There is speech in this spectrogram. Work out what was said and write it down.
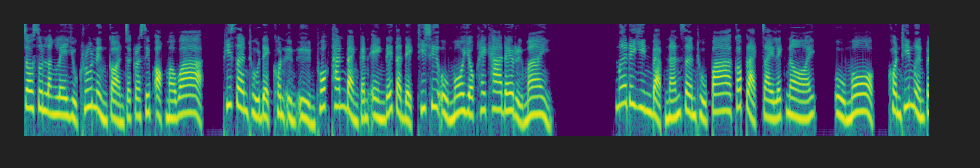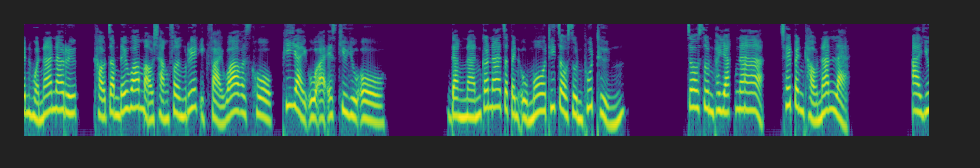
โจซุนลังเลอยู่ครู่หนึ่งก่อนจะกระซิบออกมาว่า พี่เซินถูเด็กคนอื่นๆ พวกท่านแบ่งกันเองได้แต่เด็กที่ชื่ออูโมยกให้ข้าได้หรือไม่ เมื่อได้ยินแบบนั้นเซินถูป้าก็แปลกใจเล็กน้อย อูโม คนที่เหมือนเป็นหัวหน้านารึก เขาจำได้ว่าเหมาฉางเฟิงเรียกอีกฝ่ายว่าวัสโคพี่ใหญ่ URSQUO ดังนั้นก็น่าจะเป็นอูโมที่โจซุนพูดถึง โจซุนพยักหน้า ใช่เป็นเขานั่นแหละ อายุ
